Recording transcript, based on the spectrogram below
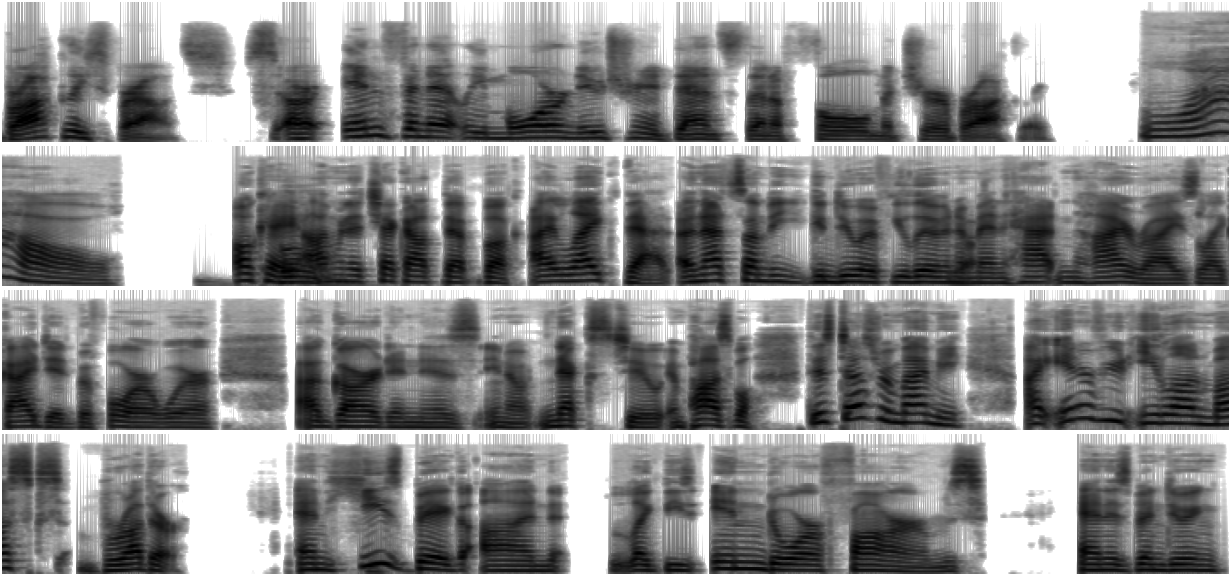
broccoli sprouts are infinitely more nutrient dense than a full mature broccoli Wow. Okay, I'm going to check out that book. I like that. And that's something you can do if you live in a Manhattan high rise like I did before where a garden is, you know, next to impossible. This does remind me I interviewed Elon Musk's brother and he's big on like these indoor farms and has been doing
